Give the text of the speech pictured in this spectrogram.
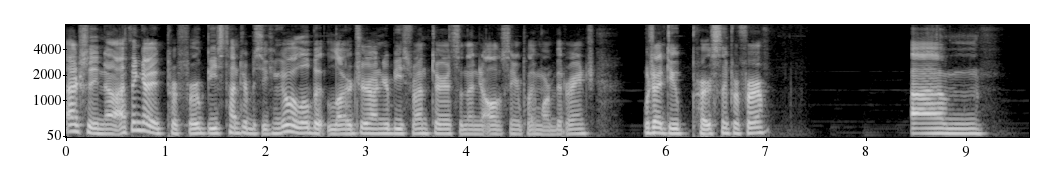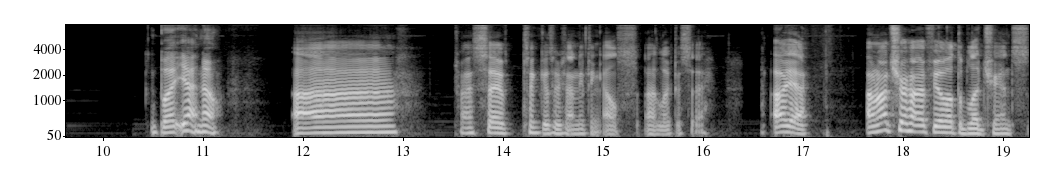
actually no, I think I prefer Beast Hunter because you can go a little bit larger on your Beast Hunter, so then all of a sudden you're playing more mid range, which I do personally prefer. Um but yeah, no. Uh trying to say I think if there's anything else I'd like to say. Oh yeah. I'm not sure how I feel about the Blood Treants.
